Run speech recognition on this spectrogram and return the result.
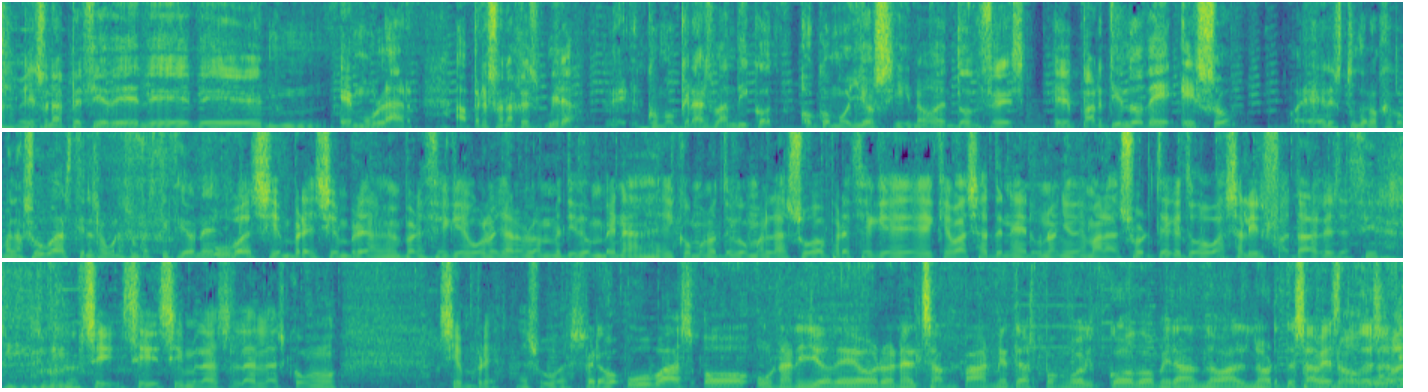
Ah, que es una especie de, de- de, mm, emular a personajes, mira, eh, como Crash Bandicoot o como Yoshi, ¿no? Entonces, eh, partiendo de eso, pues, ¿eres tú de los que come las uvas? ¿Tienes algunas supersticiones? Uvas siempre, siempre. A mí me parece que bueno, ya nos lo han metido en vena y como no te comas las uvas parece que, que vas a tener un año de mala suerte, que todo va a salir fatal. Es decir, sí, sí, sí, me las, las, las como Siempre, las uvas. Pero uvas o un anillo de oro en el champán mientras pongo el codo mirando al norte, ¿sabes? No, Todo uvas,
